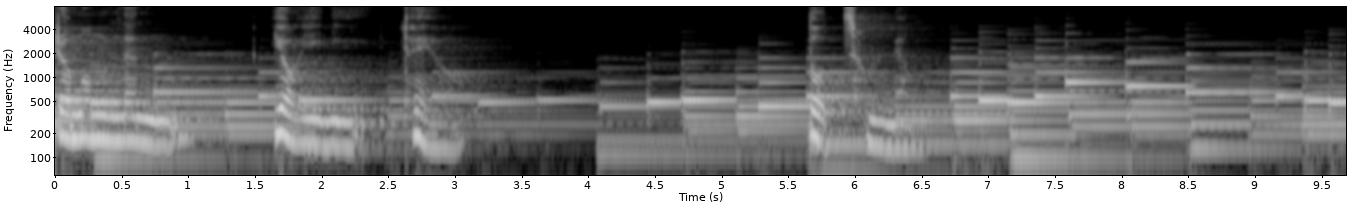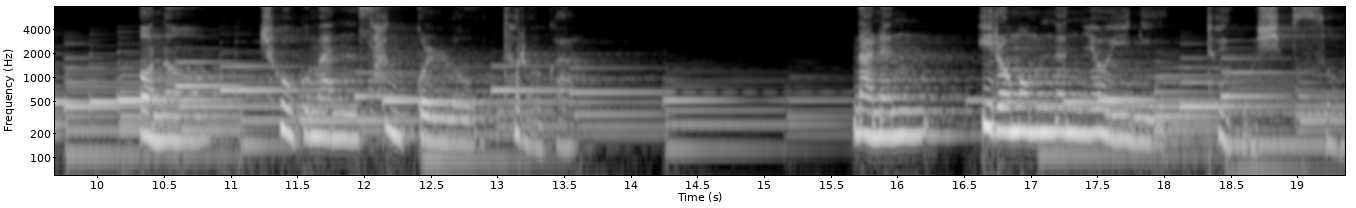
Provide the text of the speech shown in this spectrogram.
이름 없는 여인이 되어 또 천명. 어느 조그만 산골로 들어가 나는 이름 없는 여인이 되고 싶소.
